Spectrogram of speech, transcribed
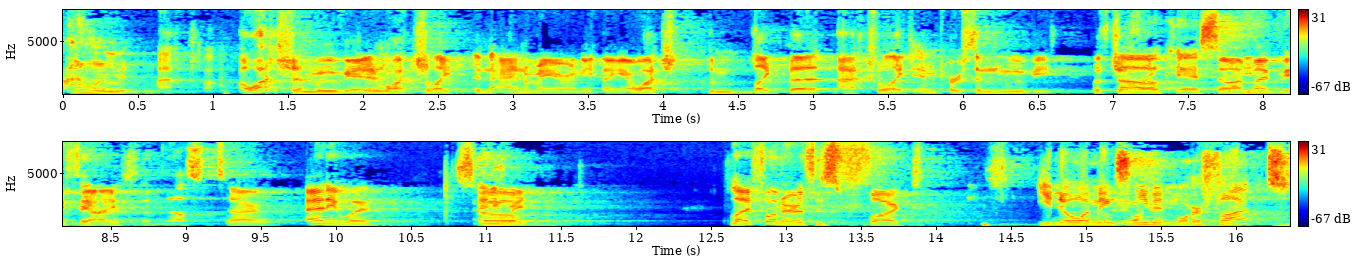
I don't even. I, I watched a movie. I didn't watch like an anime or anything. I watched the like the actual like in person movie with just. oh, like, okay. So I might be thinking of something else entirely. Anyway, so Anyway, life on Earth is fucked. You know what makes it even more fucked?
